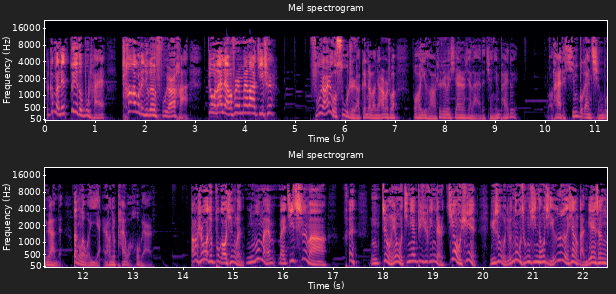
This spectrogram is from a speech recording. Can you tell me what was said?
她根本连队都不排，插过来就跟服务员喊：“给我来两份麦辣鸡翅。”服务员有素质啊，跟着老娘们说：“不好意思啊，是这位先生先来的，请您排队。”老太太心不甘情不愿的瞪了我一眼，然后就排我后边了。当时我就不高兴了，你不买买鸡翅吗？哼，你这种人，我今天必须给你点教训。于是我就怒从心头起，恶向胆边生，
